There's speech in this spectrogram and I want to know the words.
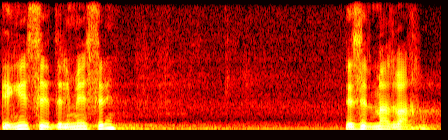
en este trimestre es el más bajo.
